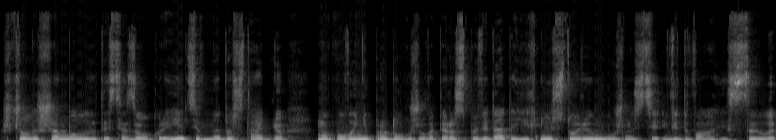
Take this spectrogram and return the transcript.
що лише молитися за українців недостатньо. Ми повинні продовжувати розповідати їхню історію мужності, відваги, сили.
